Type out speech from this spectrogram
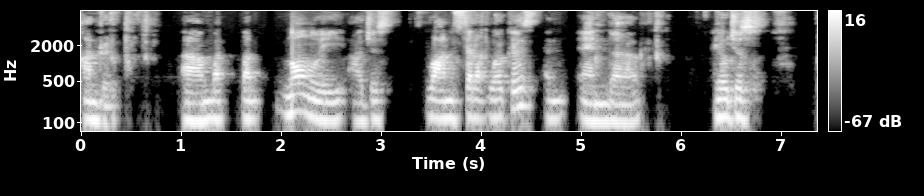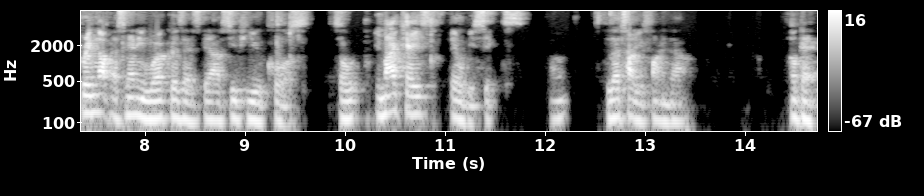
100. Um, but but normally I just run setup workers and and uh, it'll just bring up as many workers as there are CPU cores. So in my case, there will be six. Right? So that's how you find out. Okay.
